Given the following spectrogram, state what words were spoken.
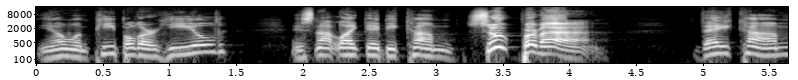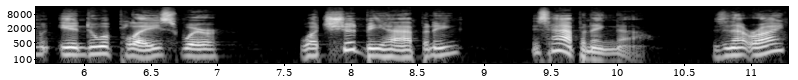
You know, when people are healed, it's not like they become Superman. They come into a place where what should be happening is happening now. Isn't that right?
